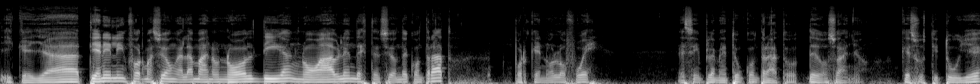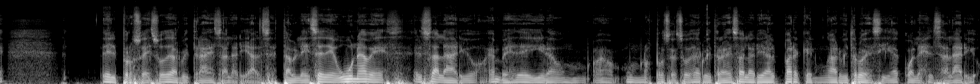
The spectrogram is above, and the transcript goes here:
y que ya tienen la información a la mano, no digan, no hablen de extensión de contrato, porque no lo fue. Es simplemente un contrato de dos años que sustituye el proceso de arbitraje salarial. Se establece de una vez el salario en vez de ir a, unos procesos de arbitraje salarial para que un árbitro decida cuál es el salario.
